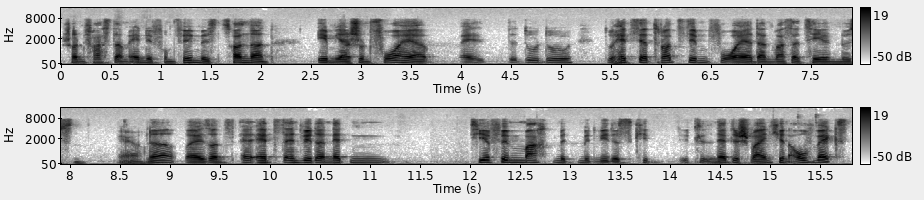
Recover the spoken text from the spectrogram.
schon fast am Ende vom Film bist, sondern eben ja schon vorher, weil du, du, du hättest ja trotzdem vorher dann was erzählen müssen. Ja. Ne? Weil sonst hättest du entweder einen netten Tierfilm gemacht, mit, mit wie das nette Schweinchen aufwächst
